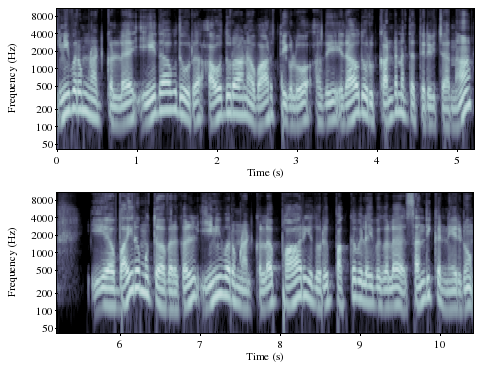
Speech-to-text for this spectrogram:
இனிவரும் நாட்களில் ஏதாவது ஒரு அவதூறான வார்த்தைகளோ, அது ஏதாவது ஒரு கண்டனத்தை தெரிவித்தார்னா வைரமுத்து அவர்கள் இனிவரும் நாட்களில் பாரியதொரு பக்க விளைவுகளை சந்திக்க நேரிடும்.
